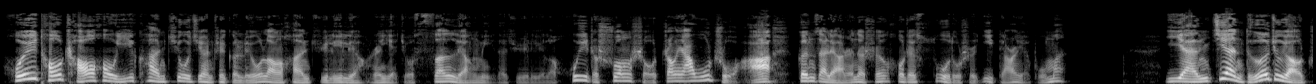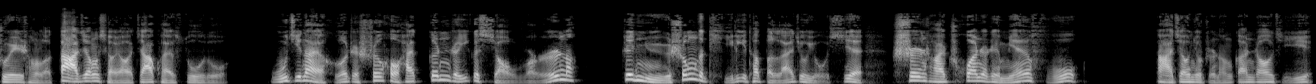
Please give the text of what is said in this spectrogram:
回头朝后一看，就见这个流浪汉距离两人也就三两米的距离了，挥着双手，张牙舞爪，跟在两人的身后，这速度是一点也不慢。眼见得就要追上了，大江想要加快速度，无计奈何，这身后还跟着一个小文呢。这女生的体力她本来就有限，身上还穿着这棉服，大江就只能干着急，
